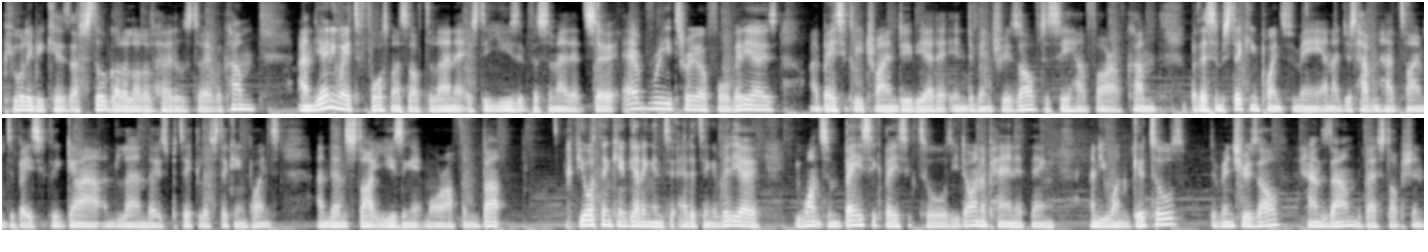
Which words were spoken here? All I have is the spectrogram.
purely because I've still got a lot of hurdles to overcome. And the only way to force myself to learn it is to use it for some edits. So every three or four videos, I basically try and do the edit in DaVinci Resolve to see how far I've come. But there's some sticking points for me and I just haven't had time to basically go out and learn those particular sticking points and then start using it more often. But if you're thinking of getting into editing a video, you want some basic, basic tools, you don't want to pay anything, and you want good tools, DaVinci Resolve, hands down the best option.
